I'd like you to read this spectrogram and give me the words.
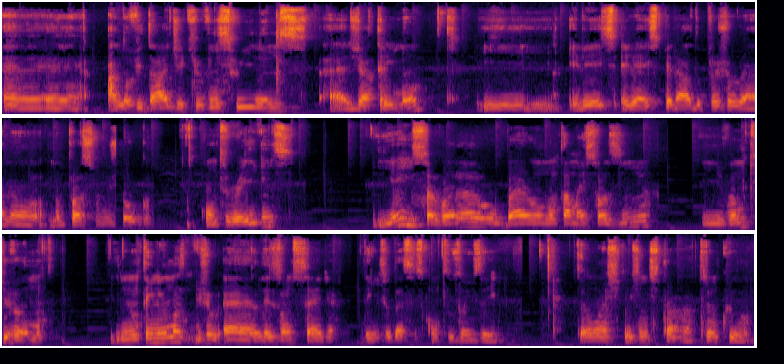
É, a novidade é que o Vince Williams é, já treinou e ele é, ele é esperado para jogar no, no próximo jogo contra o Ravens. E é isso, agora o Baron não tá mais sozinho e vamos que vamos. E não tem nenhuma é, lesão séria dentro dessas contusões aí. Então acho que a gente tá tranquilo.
